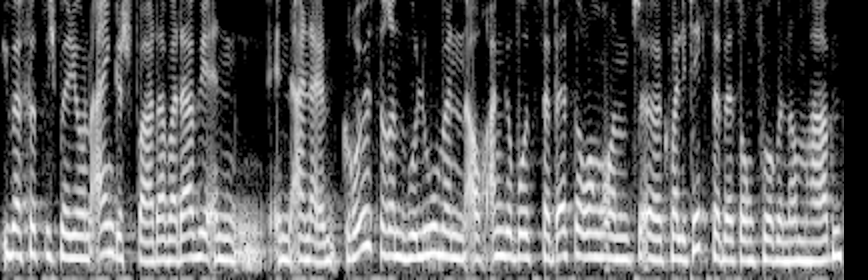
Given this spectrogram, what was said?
über 40 Millionen eingespart. Aber da wir in, in einem größeren Volumen auch Angebotsverbesserung und äh, Qualitätsverbesserung vorgenommen haben,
